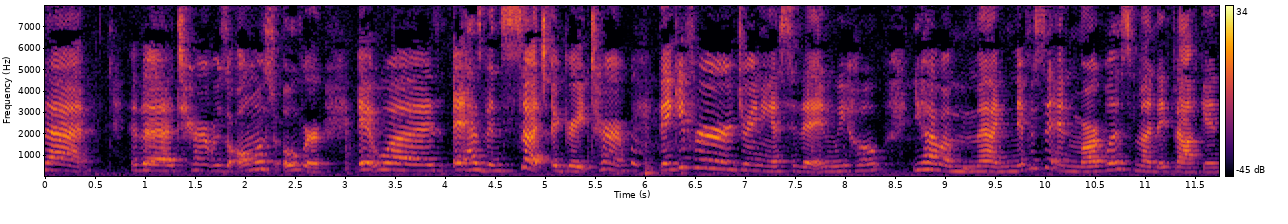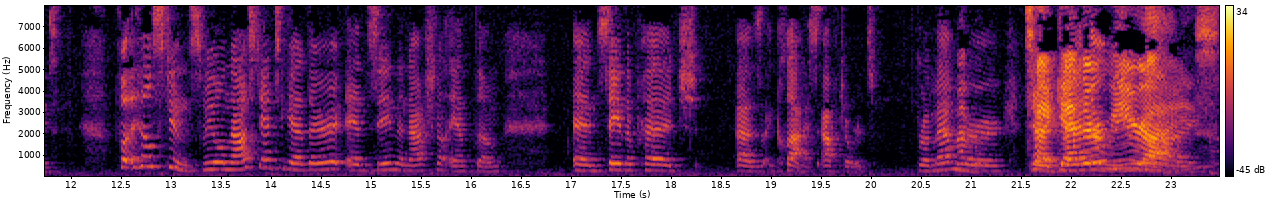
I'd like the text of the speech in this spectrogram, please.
The term is almost over. It was it has been such a great term. Thank you for joining us today and we hope you have a magnificent and marvelous Monday, Falcons. Foothill students, we will now stand together and sing the national anthem and say the pledge as a class afterwards. Remember, Remember, Together we rise.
